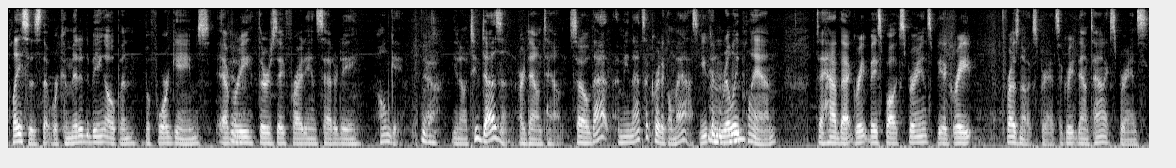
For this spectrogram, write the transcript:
places that were committed to being open before games every yeah. Thursday, Friday, and Saturday home game. Yeah. You know, two dozen are downtown. So that, I mean, that's a critical mass. You can mm-hmm. really plan to have that great baseball experience be a great Fresno experience, a great downtown experience,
